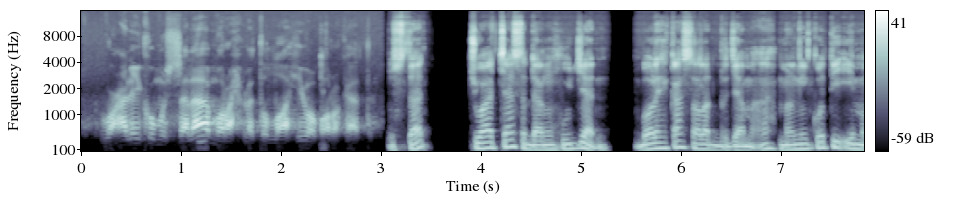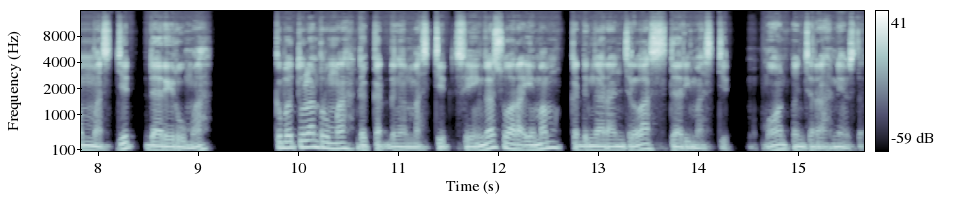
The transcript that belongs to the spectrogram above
Waalaikumsalam warahmatullahi wabarakatuh. Ustadz, cuaca sedang hujan. Bolehkah sholat berjamaah mengikuti imam masjid dari rumah Kebetulan rumah dekat dengan masjid, sehingga suara imam kedengaran jelas dari masjid. Mohon pencerahannya Ustaz.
